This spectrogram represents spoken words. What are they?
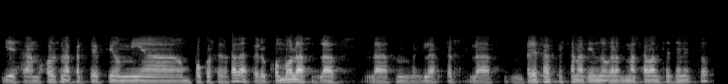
y es, a lo mejor es una percepción mía un poco sesgada, pero cómo las, las, las, las, las empresas que están haciendo más avances en esto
